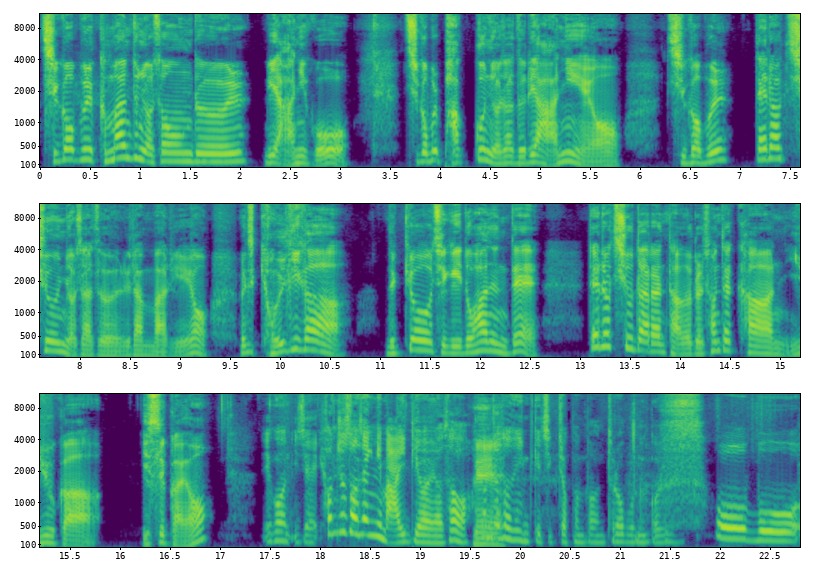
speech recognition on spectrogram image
직업을 그만둔 여성들이 아니고 직업을 바꾼 여자들이 아니에요. 직업을 때려치운 여자들이란 말이에요. 왠지 결기가 느껴지기도 하는데 때려치우다란 단어를 선택한 이유가 있을까요? 이건 이제 현주 선생님 아이디어여서 네. 현주 선생님께 직접 한번 들어보는 걸로. 어, 뭐,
